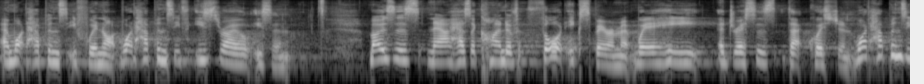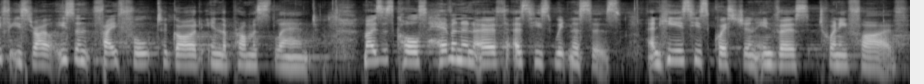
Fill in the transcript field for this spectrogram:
And what happens if we're not? What happens if Israel isn't? Moses now has a kind of thought experiment where he addresses that question. What happens if Israel isn't faithful to God in the promised land? Moses calls heaven and earth as his witnesses. And here's his question in verse 25.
